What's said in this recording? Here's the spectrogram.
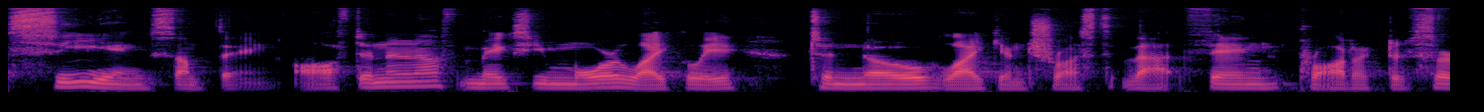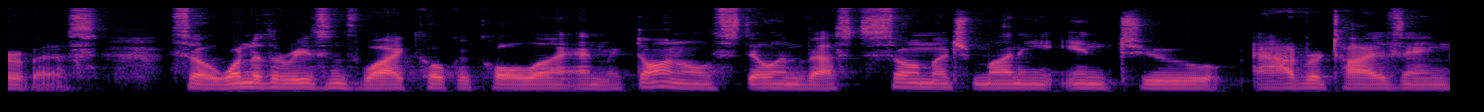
seeing something often enough makes you more likely to know, like, and trust that thing, product, or service. So, one of the reasons why Coca Cola and McDonald's still invest so much money into advertising,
